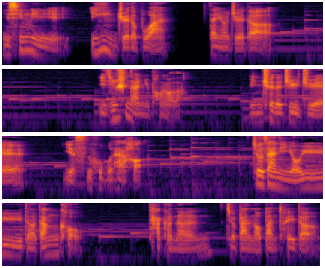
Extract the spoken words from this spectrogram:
你心里隐隐觉得不安，但又觉得已经是男女朋友了，明确的拒绝也似乎不太好。就在你犹犹豫豫的当口。他可能就半搂半推的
